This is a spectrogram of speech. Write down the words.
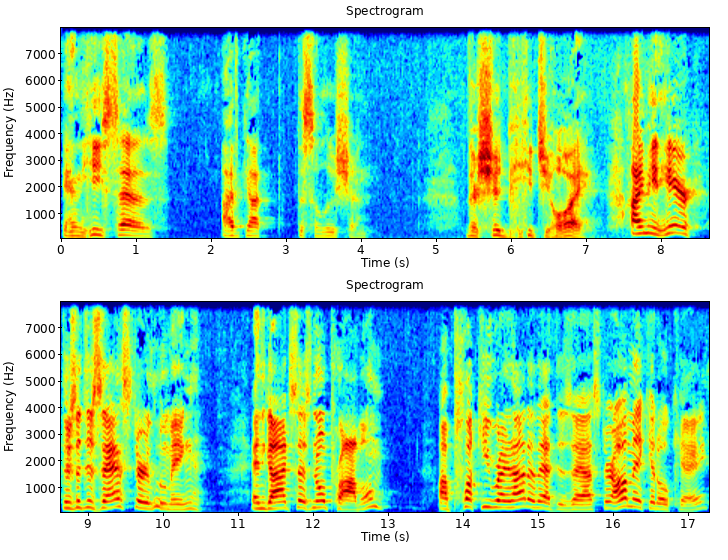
And he says, I've got the solution. There should be joy. I mean, here, there's a disaster looming, and God says, No problem. I'll pluck you right out of that disaster. I'll make it okay.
